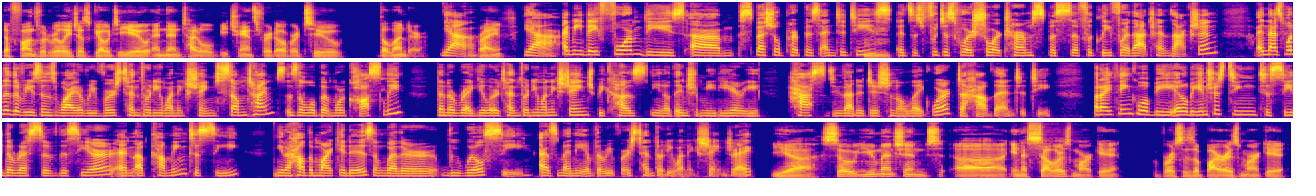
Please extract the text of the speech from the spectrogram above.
the funds would really just go to you, and then title will be transferred over to the lender, Yeah. right? Yeah. I mean, they form these um, special purpose entities. It's just for, just for a short term specifically for that transaction. And that's one of the reasons why a reverse 1031 exchange sometimes is a little bit more costly than a regular 1031 exchange because, you know, the intermediary has to do that additional legwork to have the entity. But I think will be, it'll be interesting to see the rest of this year and upcoming to see, you know, how the market is and whether we will see as many of the reverse 1031 exchange, right? Yeah. So you mentioned uh, in a seller's market versus a buyer's market,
